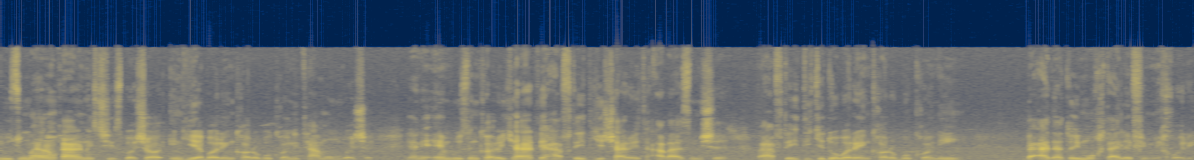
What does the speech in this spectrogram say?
لزوما هم قرار نیست چیز باشه. این یه بار این کارو بکنی تموم باشه. یعنی امروز این کارو کردی هفته دیگه شرایط عوض میشه و هفته دیگه دوباره این کارو بکنی به عددهای مختلفی می‌خوری.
